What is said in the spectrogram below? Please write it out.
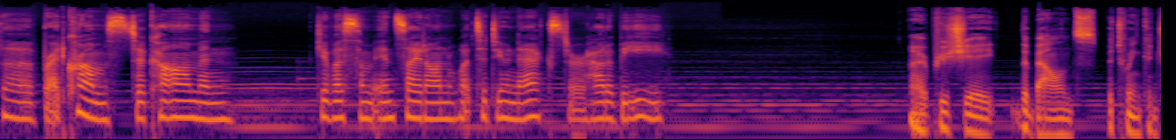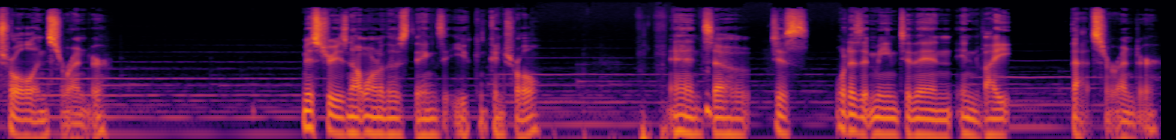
the breadcrumbs to come and give us some insight on what to do next or how to be. I appreciate the balance between control and surrender. Mystery is not one of those things that you can control. And so, just what does it mean to then invite that surrender?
